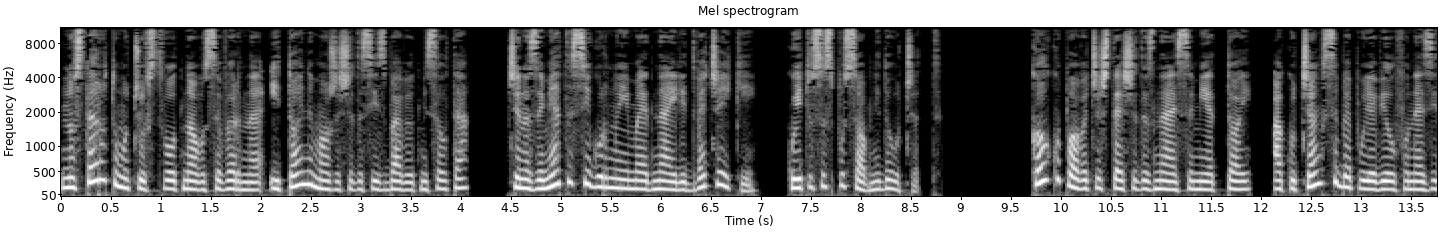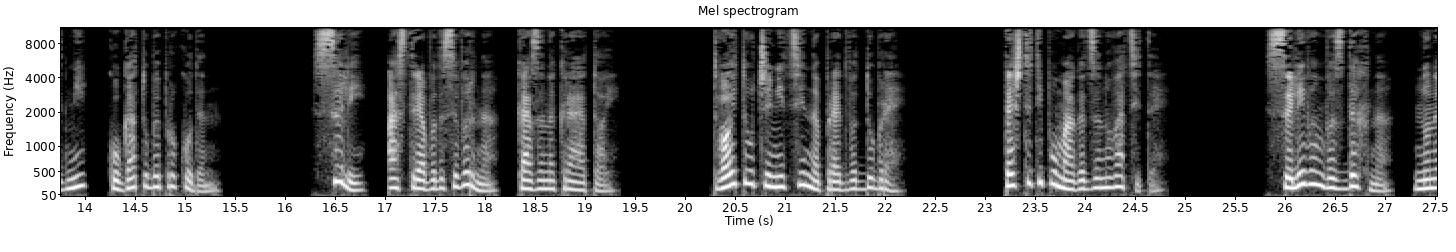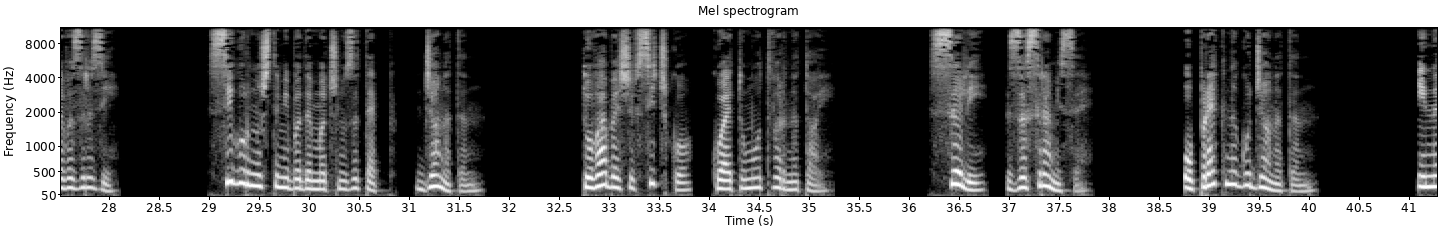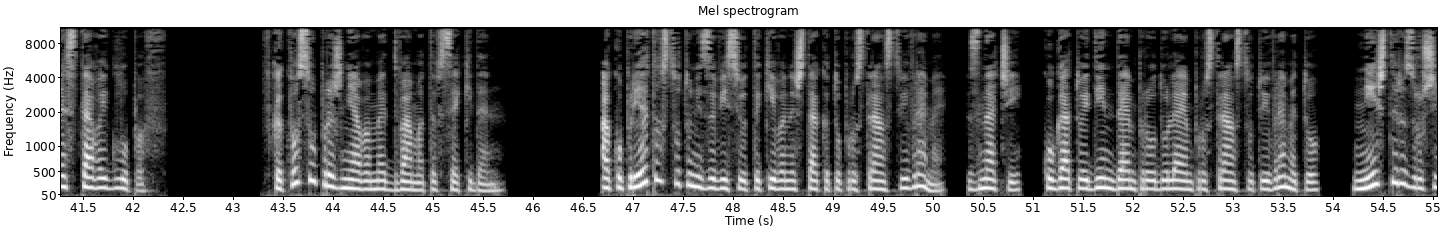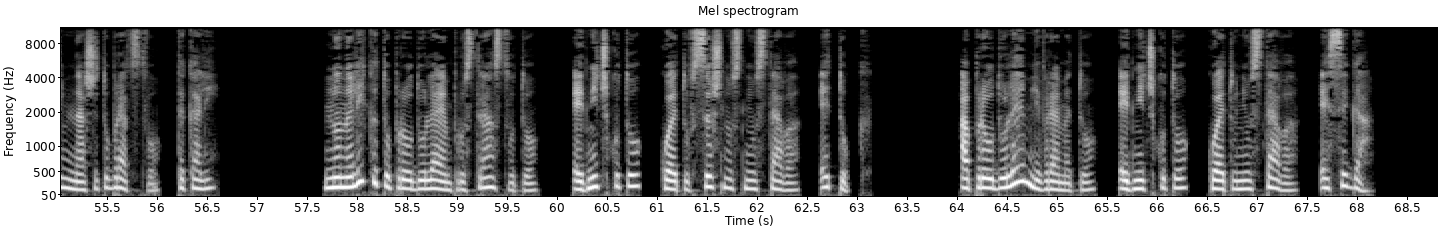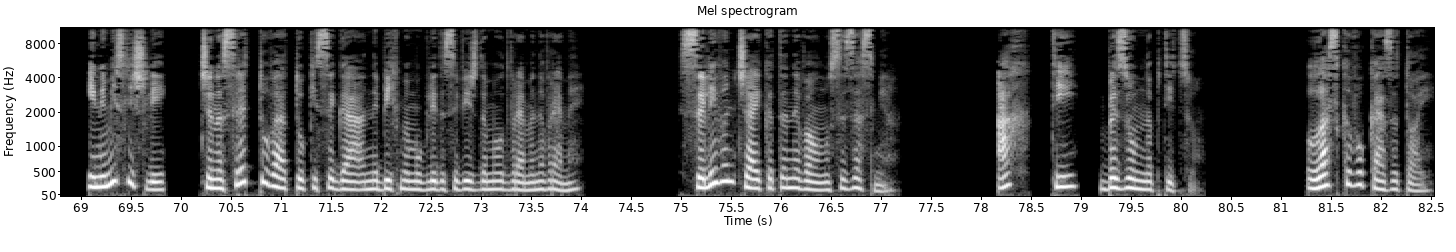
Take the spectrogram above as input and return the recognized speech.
Но старото му чувство отново се върна и той не можеше да се избави от мисълта, че на земята сигурно има една или две чайки, които са способни да учат. Колко повече щеше да знае самият той, ако Чанг се бе появил в онези дни, когато бе прокуден. Съли, аз трябва да се върна, каза накрая той. Твоите ученици напредват добре. Те ще ти помагат за новаците. Саливан въздъхна, но не възрази. Сигурно ще ми бъде мъчно за теб, Джонатан. Това беше всичко, което му отвърна той. Съли, засрами се. Опрекна го Джонатан. И не ставай глупав. В какво се упражняваме двамата всеки ден? Ако приятелството ни зависи от такива неща като пространство и време, значи, когато един ден преодолеем пространството и времето, ние ще разрушим нашето братство, така ли? Но нали като преодолеем пространството, едничкото, което всъщност ни остава, е тук. А преодолеем ли времето, едничкото, което ни остава, е сега. И не мислиш ли, че насред това тук и сега не бихме могли да се виждаме от време на време? Саливан чайката неволно се засмя. Ах, ти, безумна птицо! Ласкаво каза той.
